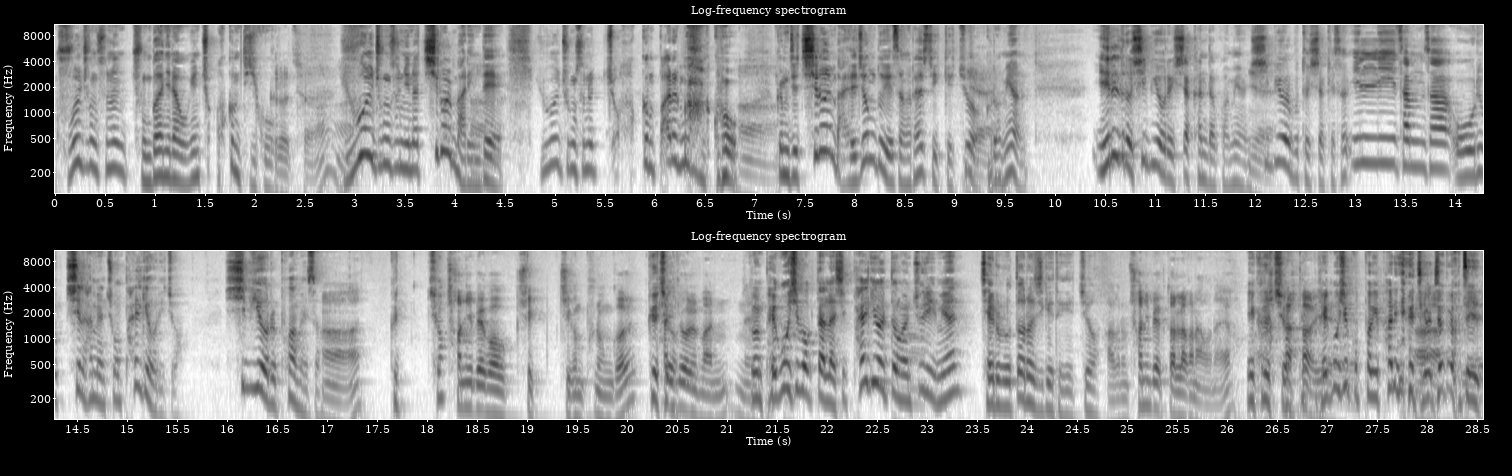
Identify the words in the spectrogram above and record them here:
9월 중순은 중반이라고 하기엔 조금 뒤고 그렇죠. 6월 중순이나 7월 말인데 아. 6월 중순은 조금 빠른 것 같고 아. 그럼 이제 7월 말 정도 예상을 할 수 있겠죠. 예. 그러면 예를 들어 12월에 시작한다고 하면 예. 12월부터 시작해서 1, 2, 3, 4, 5, 6, 7 하면 총 8개월이죠. 12월을 포함해서. 아. 그렇죠. 1,200억씩 지금 푸는 걸 그렇죠. 8개월만 네. 그럼 150억 달러씩 8개월 동안 어. 줄이면 제로로 떨어지게 되겠죠. 아, 그럼 1,200달러가 나오나요? 예, 그렇죠. 150 예. 곱하기 8이니까 제가 아, 저도 갑자기 예,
